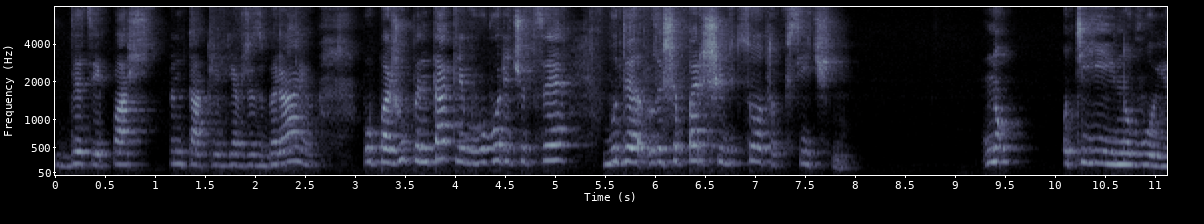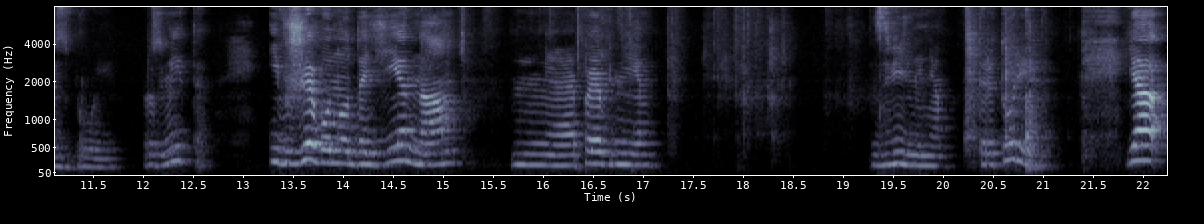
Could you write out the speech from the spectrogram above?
Де цей паш пентаклів я вже збираю? По пажу пентаклів говорять, що це буде лише перший відсоток в січні. Ну, от тієї нової зброї. Розумієте? І вже воно дає нам певні звільнення території. Я,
